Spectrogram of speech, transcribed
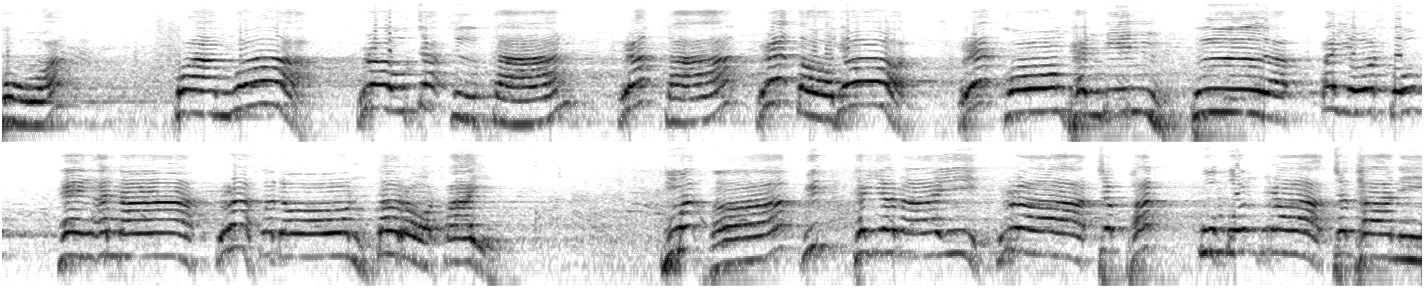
หัว ความว่า เราจะสืบสารรักษาและต่อยอด และครองแผ่นดิน เพื่อประโยชน์สุข แห่งอนาราษฎรตลอดไป มหาวิทยาลัย ราชพัฒอุบลราชธานี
